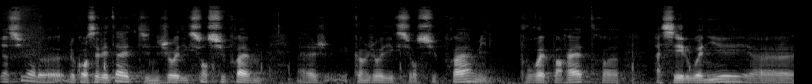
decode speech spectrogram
Bien sûr, le, Conseil d'État est une juridiction suprême. Euh, comme juridiction suprême, il pourrait paraître euh, assez éloigné euh,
